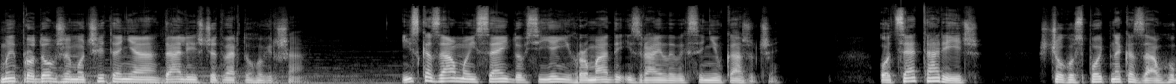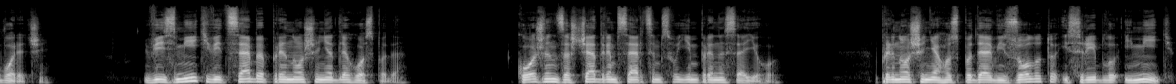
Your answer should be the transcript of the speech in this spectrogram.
Ми продовжимо читання далі з четвертого вірша. І сказав Мойсей до всієї громади Ізраїлевих синів, кажучи: Оце та річ, що Господь наказав, говорячи: Візьміть від себе приношення для Господа. Кожен за щедрим серцем своїм принесе його, приношення Господеві золото, і срібло, і мідь,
